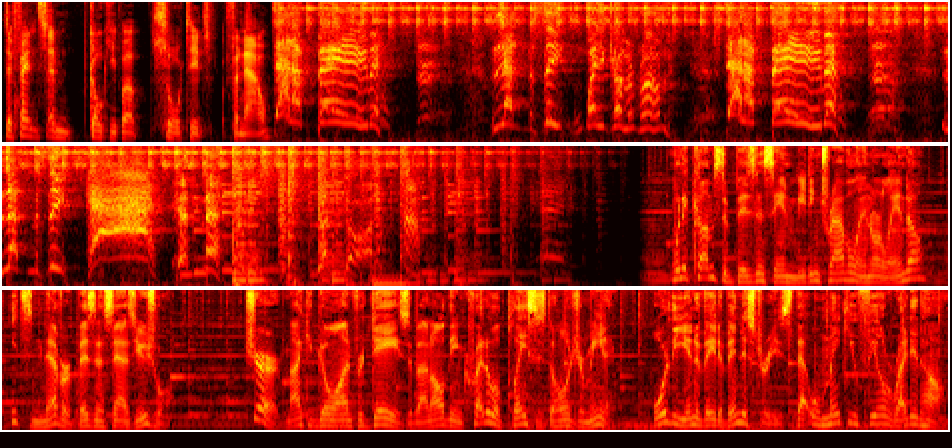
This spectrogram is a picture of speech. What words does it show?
defence and goalkeeper sorted for now. Stand up, baby. Let me see where you're coming from. Stand up, baby. Let me see. Hey, hit me. Good God. Uh. When it comes to business and meeting travel in Orlando, it's never business as usual. Sure, I could go on for days about all the incredible places to hold your meeting, or the innovative industries that will make you feel right at home.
